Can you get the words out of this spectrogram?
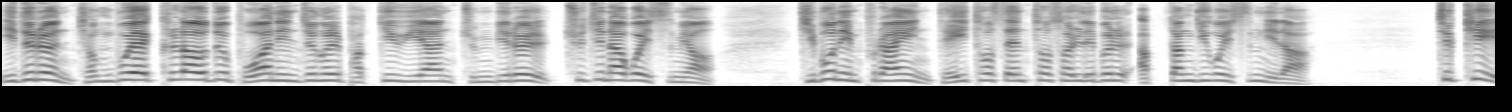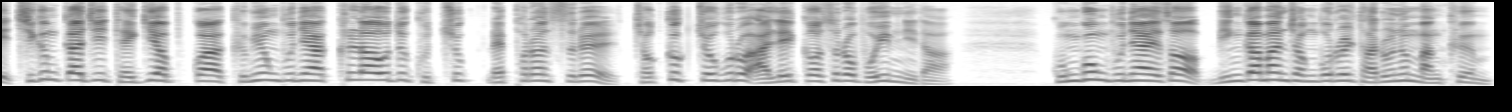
이들은 정부의 클라우드 보안 인증을 받기 위한 준비를 추진하고 있으며 기본 인프라인 데이터 센터 설립을 앞당기고 있습니다. 특히 지금까지 대기업과 금융 분야 클라우드 구축 reference를 적극적으로 알릴 것으로 보입니다. 공공 분야에서 민감한 정보를 다루는 만큼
